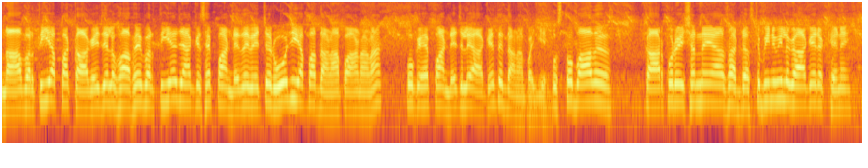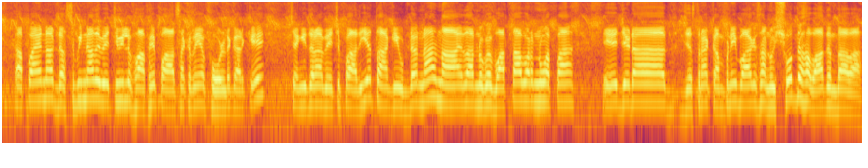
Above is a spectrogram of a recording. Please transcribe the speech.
ਨਾ ਵਰਤੀਏ। ਆਪਾਂ ਕਾਗਜ਼ ਦੇ ਲਿਫਾਫੇ ਵਰਤੀਏ ਜਾਂ ਕਿਸੇ ਭਾਂਡੇ ਦੇ ਵਿੱਚ ਰੋਜ਼ ਹੀ ਆਪਾਂ ਦਾਣਾ ਪਾਣ ਆਣਾ ਉਹ ਕਿਸੇ ਭਾਂਡੇ 'ਚ ਲਿਆ ਕੇ ਤੇ ਦਾਣਾ ਪਾਈਏ। ਉਸ ਤੋਂ ਬਾਅਦ ਕਾਰਪੋਰੇਸ਼ਨ ਨੇ ਆ ਸਾ ਡਸਟਬਿਨ ਵੀ ਲਗਾ ਕੇ ਰੱਖੇ ਨੇ। ਆਪਾਂ ਇਹਨਾਂ ਡਸਟਬਿਨਾਂ ਦੇ ਵਿੱਚ ਵੀ ਲਿਫਾਫੇ ਪਾ ਸਕਦੇ ਆ ਫੋਲਡ ਕਰਕੇ ਚੰਗੀ ਤਰ੍ਹਾਂ ਵਿੱਚ ਪਾ ਦਈਏ ਤਾਂ ਕਿ ਉੱਡਣ ਨਾ ਨਾ ਇਹਦਾ ਕੋਈ ਵਾਤਾਵਰਨ ਨੂੰ ਆਪਾਂ ਇਹ ਜਿਹੜਾ ਜਿਸ ਤਰ੍ਹਾਂ ਕੰਪਨੀ ਬਾਗ ਸਾਨੂੰ ਸ਼ੁੱਧ ਹਵਾ ਦਿੰਦਾ ਵਾ,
